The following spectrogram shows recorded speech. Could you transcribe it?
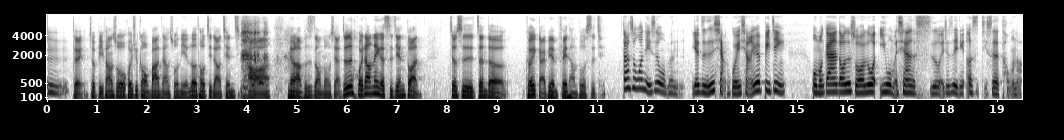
嗯，对，就比方说回去跟我爸讲说，你的乐透记得要签几号啊？没有啦，不是这种东西啊，就是回到那个时间段，就是真的可以改变非常多事情。但是问题是我们也只是想归想，因为毕竟我们刚刚都是说，如果以我们现在的思维，就是已经二十几岁的头脑，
